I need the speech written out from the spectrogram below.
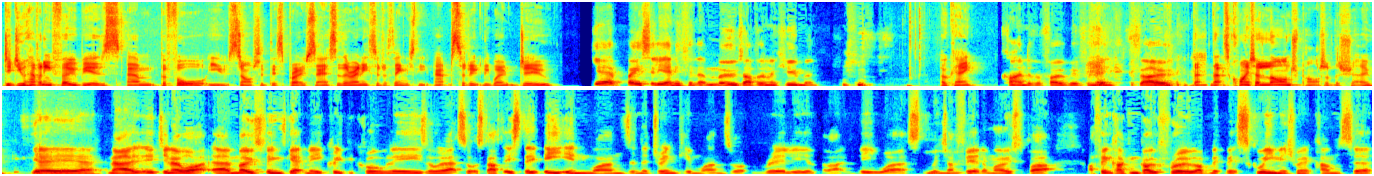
Did you have any phobias um, before you started this process? Are there any sort of things that you absolutely won't do? Yeah, basically anything that moves other than a human, Okay, kind of a phobia for me. So that, that's quite a large part of the show. yeah, yeah, yeah. No, it, do you know what? Uh, most things get me creepy crawlies, all that sort of stuff. It's the eating ones and the drinking ones are really like the worst, which I fear the most. But I think I can go through. I'm a bit, bit squeamish when it comes to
